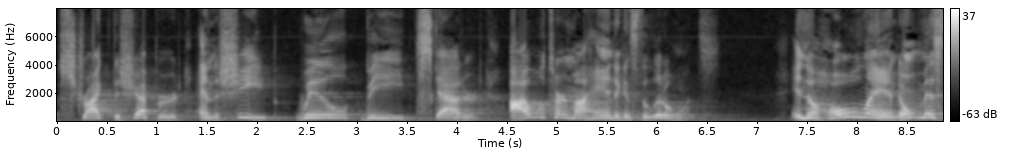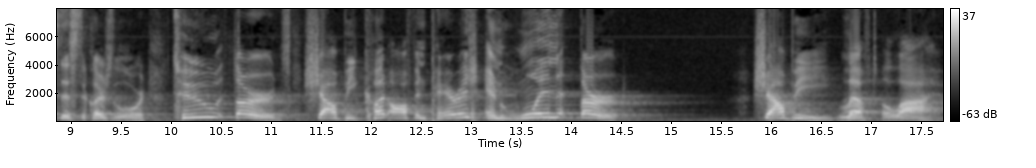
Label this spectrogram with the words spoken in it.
Strike the shepherd, and the sheep will be scattered. I will turn my hand against the little ones. In the whole land, don't miss this, declares the Lord, two thirds shall be cut off and perish, and one third shall be left alive.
